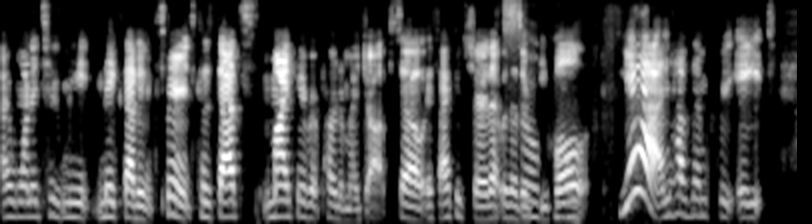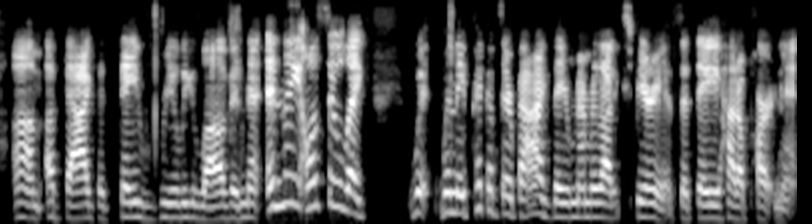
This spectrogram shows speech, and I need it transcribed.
I wanted to me- make that an experience because that's my favorite part of my job. So if I could share that with That's other so people, yeah, and have them create um, a bag that they really love, and that and they also like wh- when they pick up their bag, they remember that experience that they had a part in it.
